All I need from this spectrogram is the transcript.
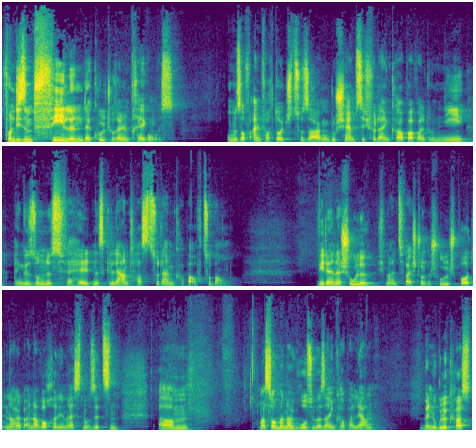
von diesem Fehlen der kulturellen Prägung ist um es auf einfach Deutsch zu sagen, du schämst dich für deinen Körper, weil du nie ein gesundes Verhältnis gelernt hast, zu deinem Körper aufzubauen. Weder in der Schule, ich meine zwei Stunden Schulsport innerhalb einer Woche, den Rest nur sitzen. Ähm, was soll man da groß über seinen Körper lernen? Wenn du Glück hast,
